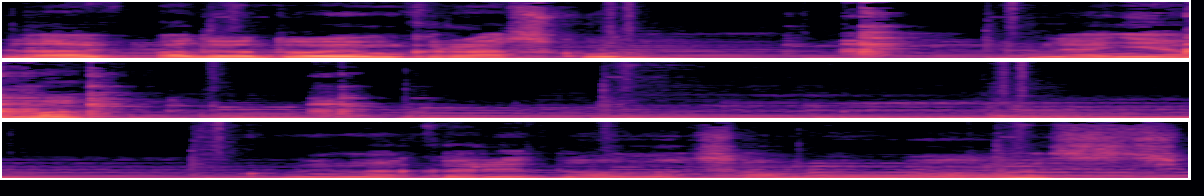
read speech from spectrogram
Так, подготовим краску для неба. Коридона самую малость.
